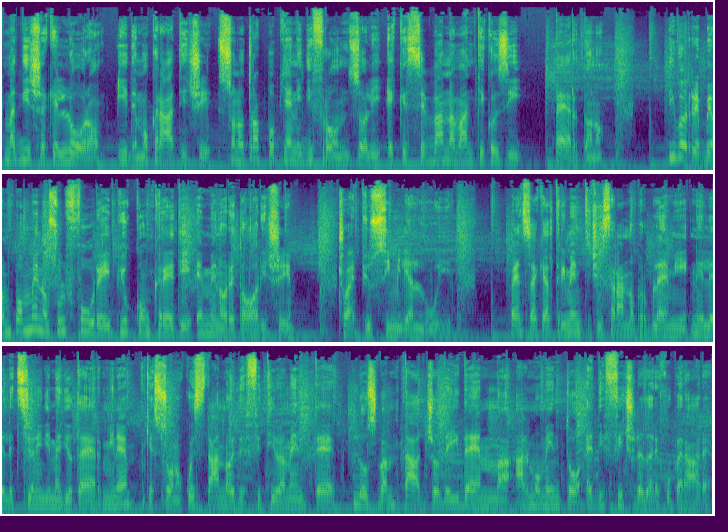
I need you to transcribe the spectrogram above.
ma dice che loro, i democratici, sono troppo pieni di fronzoli e che se vanno avanti così perdono. Li vorrebbe un po' meno sulfurei, più concreti e meno retorici, cioè più simili a lui. Pensa che altrimenti ci saranno problemi nelle elezioni di medio termine, che sono quest'anno ed effettivamente lo svantaggio dei Dem al momento è difficile da recuperare.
